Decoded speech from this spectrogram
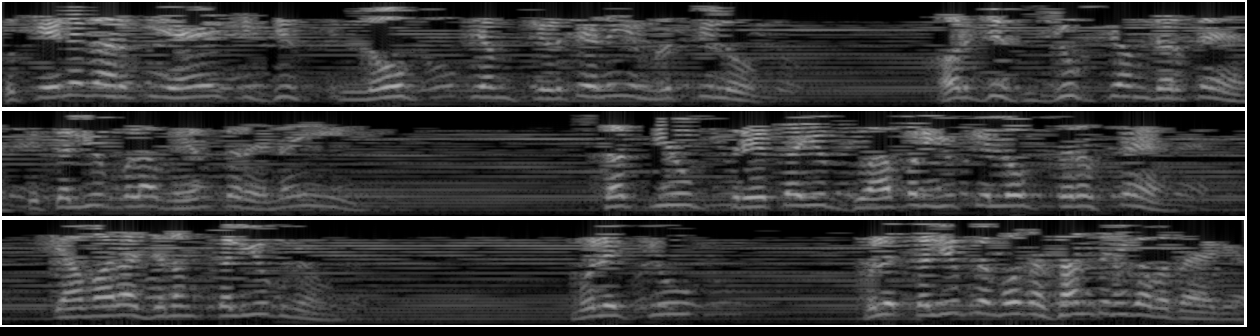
तो कहने का अर्थ यह है कि जिस लोग से हम चिड़ते नहीं मृत्यु लोग और जिस युग से हम डरते हैं, कि कलयुग बड़ा भयंकर है, नहीं। सतयुग त्रेता युग द्वापर युग के लोग तरसते हैं कि हमारा जन्म कलयुग में हो। बोले, क्यों? बोले कलयुग में बहुत आसान तरीका बताया गया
